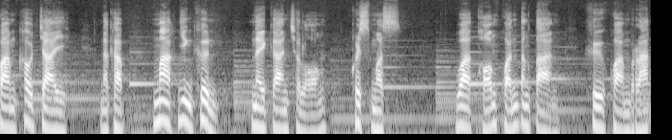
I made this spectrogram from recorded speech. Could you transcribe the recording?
ความเข้าใจนะครับมากยิ่งขึ้นในการฉลองคริสต์มาสว่าของขวัญต่างๆ คือความรัก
